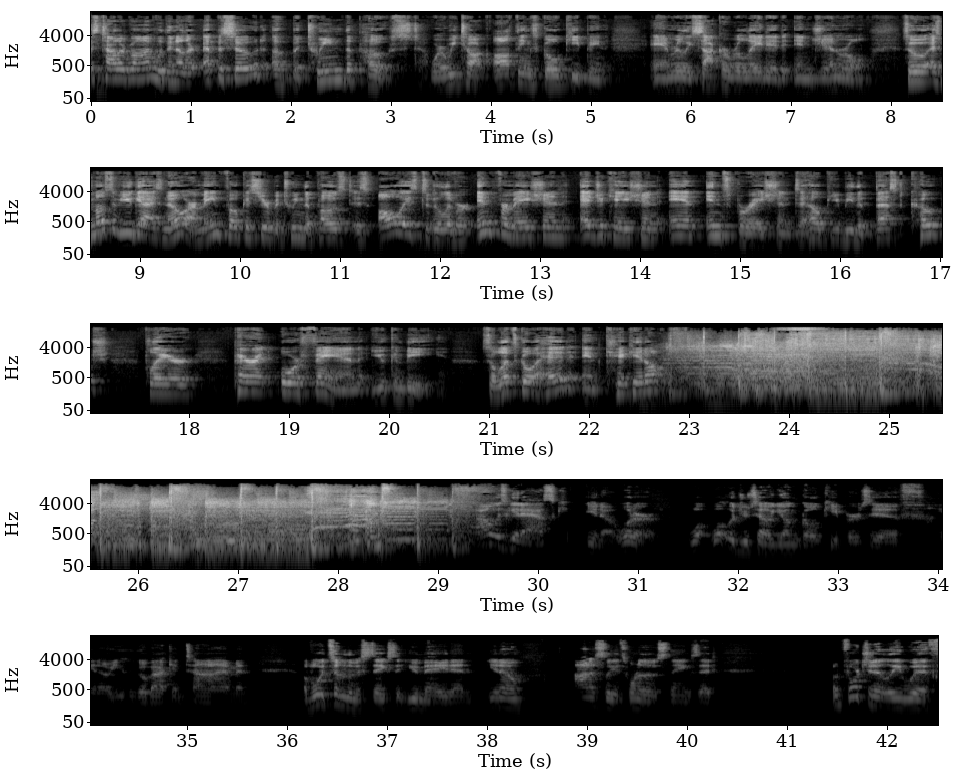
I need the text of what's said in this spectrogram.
this is Tyler Vaughn with another episode of Between the Post, where we talk all things goalkeeping and really soccer related in general. So, as most of you guys know, our main focus here between the post is always to deliver information, education, and inspiration to help you be the best coach, player, parent, or fan you can be. So, let's go ahead and kick it off. You know, what are what what would you tell young goalkeepers if you know you could go back in time and avoid some of the mistakes that you made? And you know, honestly, it's one of those things that, unfortunately, with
